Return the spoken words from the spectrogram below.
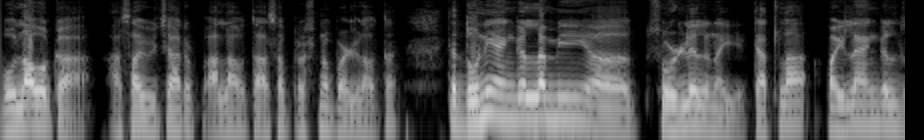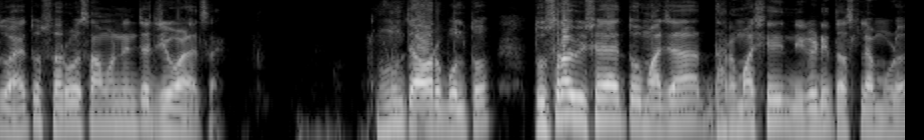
बोलावं का? असा विचार आला होता असा प्रश्न पडला होता. त्या दोन्ही अँगलला मी सोडलेलं नाही आहे त्यातला पहिला अँगल जो आहे तो सर्वसामान्यांच्या जिव्हाळ्याचा आहे. म्हणून त्यावर बोलतो. दुसरा विषय आहे तो माझ्या धर्माशी निगडीत असल्यामुळं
